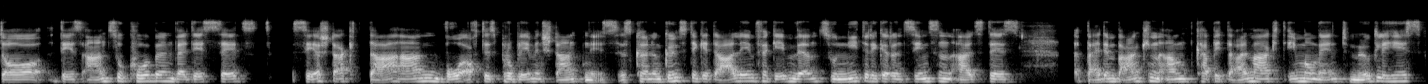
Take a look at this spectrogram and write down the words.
da das anzukurbeln, weil das setzt sehr stark da an, wo auch das Problem entstanden ist. Es können günstige Darlehen vergeben werden zu niedrigeren Zinsen, als das bei den Banken am Kapitalmarkt im Moment möglich ist.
